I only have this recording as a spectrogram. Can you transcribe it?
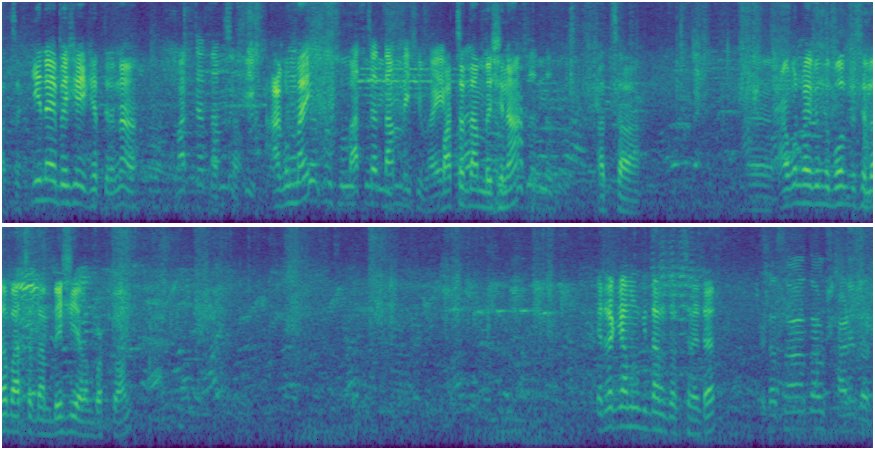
আচ্ছা কি নাই বেশি এই ক্ষেত্রে না? বাচ্চার দাম আচ্ছা বেশি। আগুন ভাই? বাচ্চার দাম বেশি ভাই বাচ্চার দাম বেশি না? আচ্ছা আগুন ভাই কিন্তু বলতেছিল বাচ্চার দাম বেশি এখন বর্তমান। এটা কেমন কি দাম চাচ্ছেন এটার এটা চা দাম সাড়ে দশ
